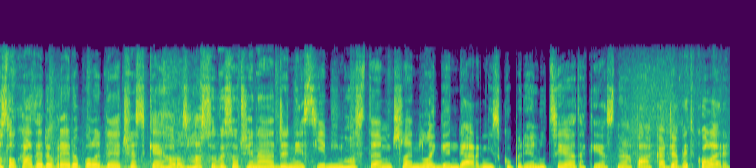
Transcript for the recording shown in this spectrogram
Posloucháte Dobré dopoledne Českého rozhlasu Vysočina. Dnes je mým hostem člen legendární skupiny Lucia, taky jasná páka David Koller.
